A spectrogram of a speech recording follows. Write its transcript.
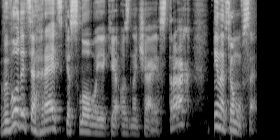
виводиться грецьке слово, яке означає страх, і на цьому все.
